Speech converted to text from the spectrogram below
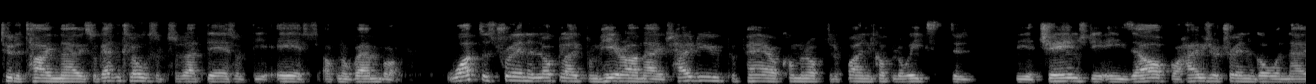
to the time now so getting closer to that date of the 8th of november what does training look like from here on out? How do you prepare coming up to the final couple of weeks do you change do you ease off or how's your training going now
